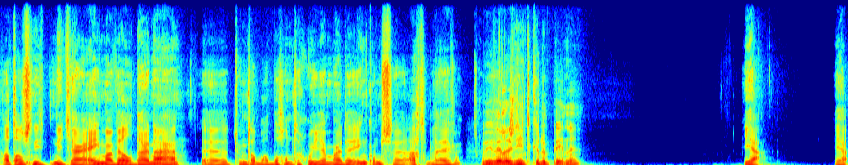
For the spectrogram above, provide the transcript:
althans, niet, niet jaar één, maar wel daarna. toen het allemaal begon te groeien, maar de inkomsten achterbleven. Wie wel eens niet kunnen pinnen? Ja, ja.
